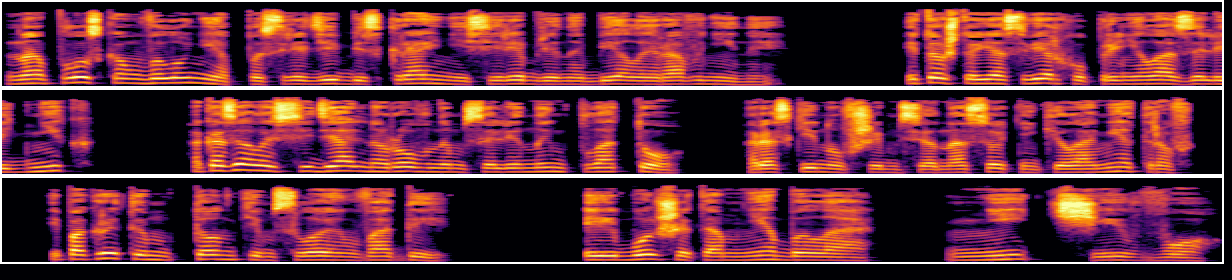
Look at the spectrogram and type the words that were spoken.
на плоском валуне посреди бескрайней серебряно-белой равнины. И то, что я сверху приняла за ледник, оказалось идеально ровным соляным плато, раскинувшимся на сотни километров и покрытым тонким слоем воды. И больше там не было ничего.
